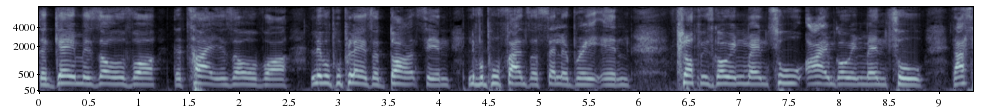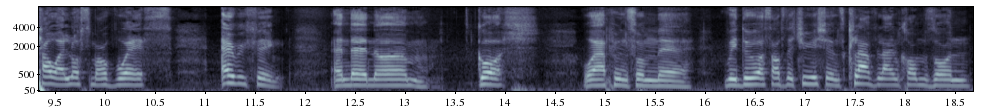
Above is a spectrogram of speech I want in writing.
The game is over. The tie is over. Liverpool players are dancing. Liverpool fans are celebrating. Klopp is going mental. I'm going mental. That's how I lost my voice. Everything. And then, um, gosh, what happens from there? We do our substitutions. Klavan comes on.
